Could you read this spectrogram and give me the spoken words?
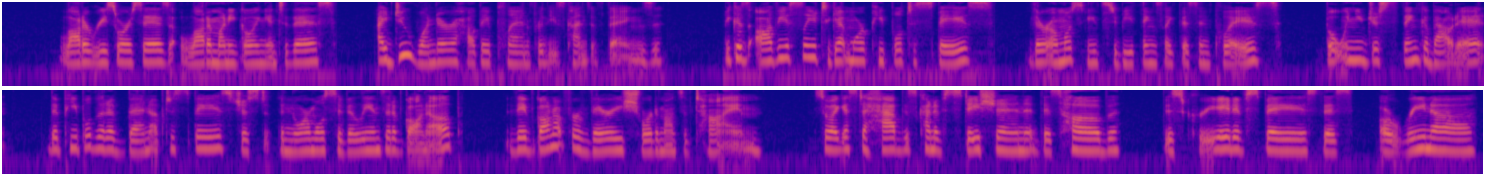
A lot of resources, a lot of money going into this. I do wonder how they plan for these kinds of things. Because obviously, to get more people to space, there almost needs to be things like this in place. But when you just think about it, the people that have been up to space, just the normal civilians that have gone up, they've gone up for very short amounts of time. So I guess to have this kind of station, this hub, this creative space, this arena,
